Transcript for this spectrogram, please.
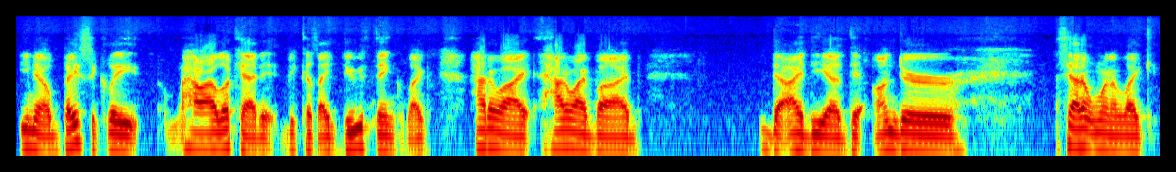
you know, basically how I look at it because I do think like, how do I how do I vibe the idea that under, see, I don't want to like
